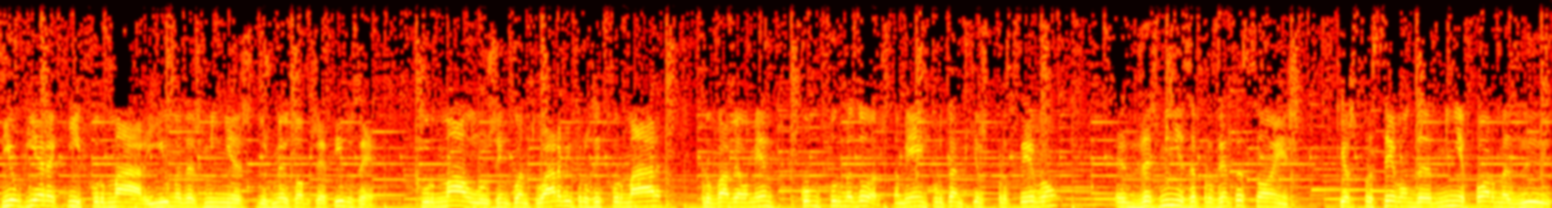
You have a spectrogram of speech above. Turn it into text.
se eu vier aqui formar, e uma das minhas, dos meus objetivos é formá-los enquanto árbitros e formar, provavelmente, como formadores. Também é importante que eles percebam eh, das minhas apresentações, que eles percebam da minha forma de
